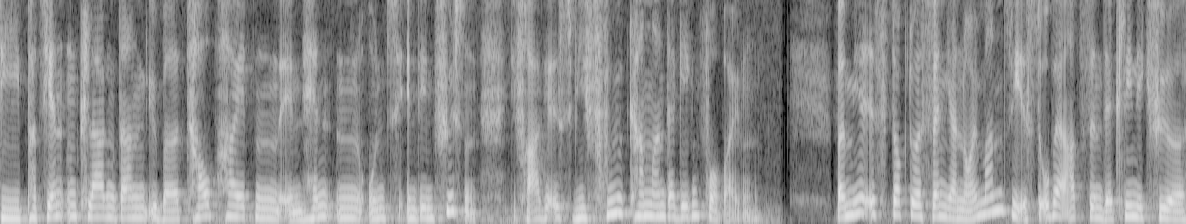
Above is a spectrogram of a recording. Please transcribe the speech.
Die Patienten klagen dann über Taubheiten in Händen und in den Füßen. Die Frage ist, wie früh kann man dagegen vorbeugen? Bei mir ist Dr. Svenja Neumann. Sie ist Oberärztin der Klinik für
